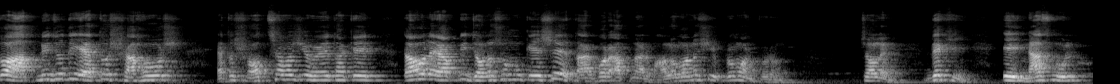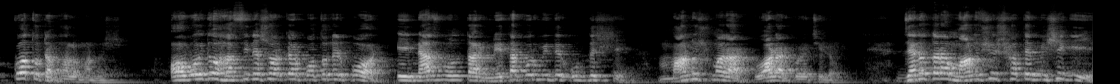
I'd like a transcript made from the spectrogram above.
তো আপনি যদি এত সাহস, এত সৎসাহসী হয়ে থাকেন, তাহলে আপনি জনসম্মুখে এসে তারপর আপনার ভালো মানুষই প্রমাণ করুন। চলেন দেখি এই নাজমুল কতটা ভালো মানুষ। অবৈধ হাসিনা সরকার পতনের পর এই নাজমুল তার নেতাকর্মীদের উদ্দেশ্যে মানুষ মারার অর্ডার করেছিল। যেন তারা মানুষের সাথে মিশে গিয়ে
